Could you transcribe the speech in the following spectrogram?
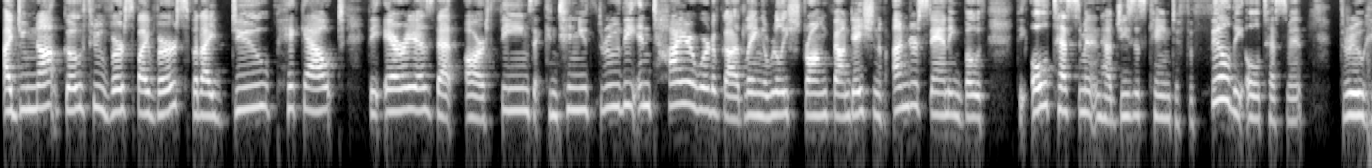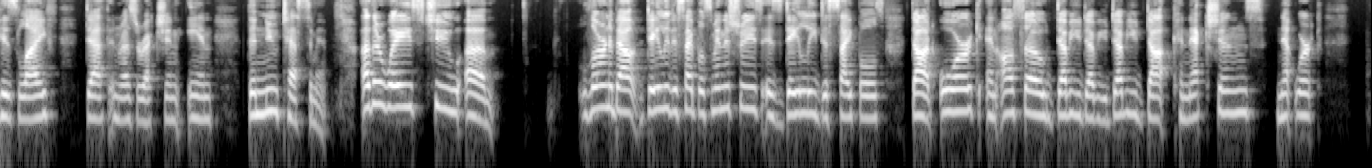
I do not go through verse by verse, but I do pick out the areas that are themes that continue through the entire Word of God, laying a really strong foundation of understanding both the Old Testament and how Jesus came to fulfill the Old Testament through his life, death, and resurrection in the New Testament. Other ways to um, learn about Daily Disciples Ministries is Daily Disciples org and also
